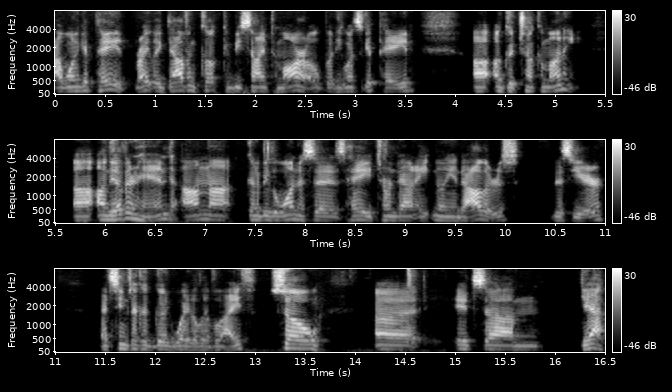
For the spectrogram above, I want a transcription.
I want to get paid, right? Like Dalvin Cook can be signed tomorrow, but he wants to get paid uh, a good chunk of money. Uh, on the other hand, I'm not going to be the one that says, hey, turn down $8 million this year. That seems like a good way to live life. So uh, it's, um, yeah,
